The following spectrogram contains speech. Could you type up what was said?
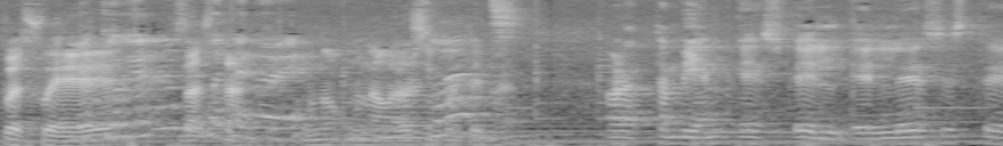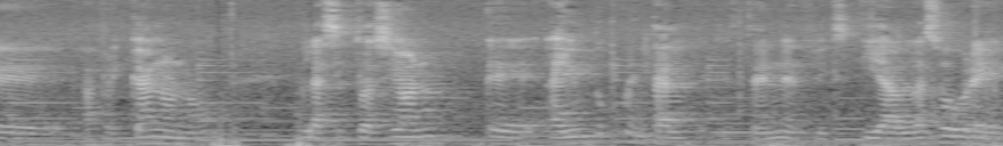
pues fue ¿Lo corrieron a los bastante. 59? Uno- también es, él, él es este, africano, ¿no? La situación, eh, hay un documental que está en Netflix y habla sobre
